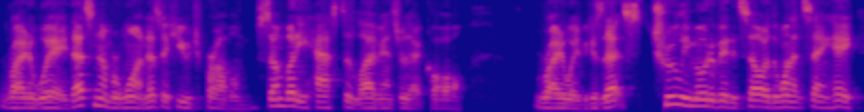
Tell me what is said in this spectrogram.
right away. That's number one. That's a huge problem. Somebody has to live answer that call right away because that's truly motivated seller, the one that's saying, Hey,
